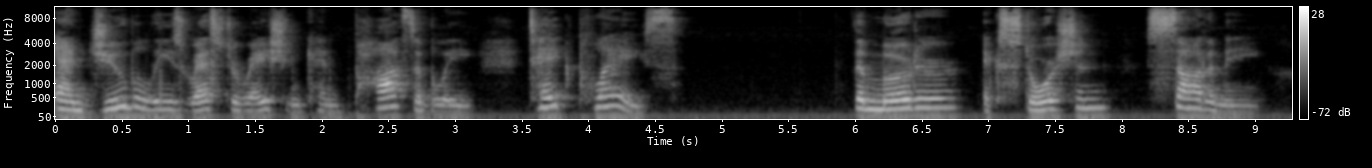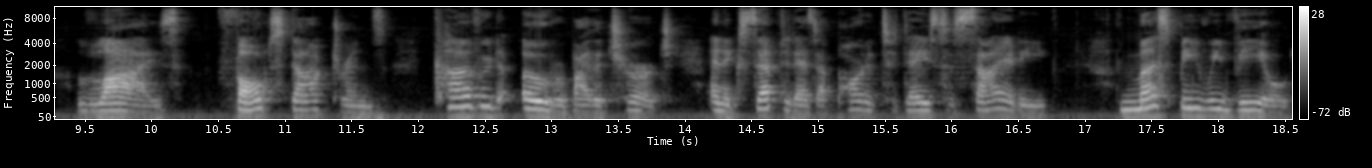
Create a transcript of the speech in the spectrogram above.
and Jubilee's restoration can possibly take place. The murder, extortion, sodomy, lies, false doctrines, covered over by the church and accepted as a part of today's society, must be revealed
